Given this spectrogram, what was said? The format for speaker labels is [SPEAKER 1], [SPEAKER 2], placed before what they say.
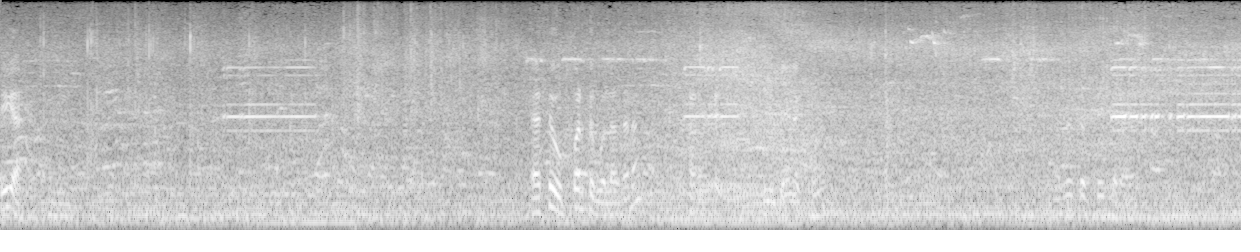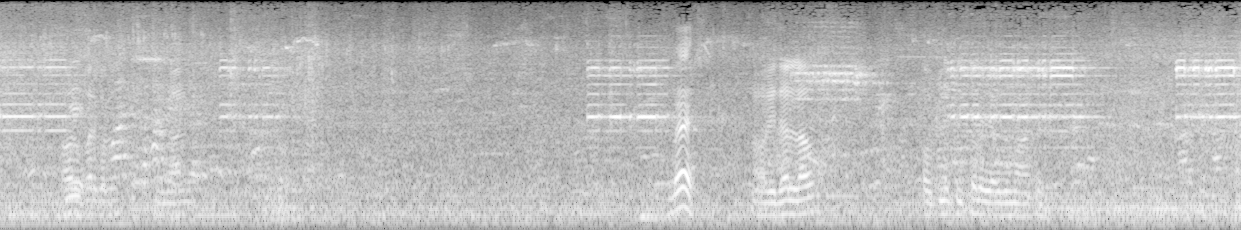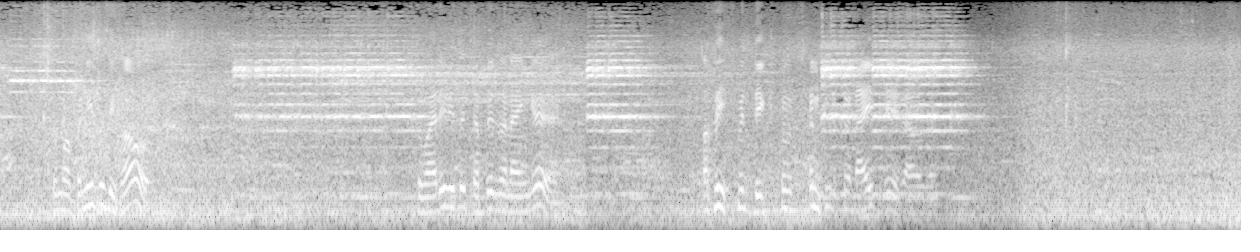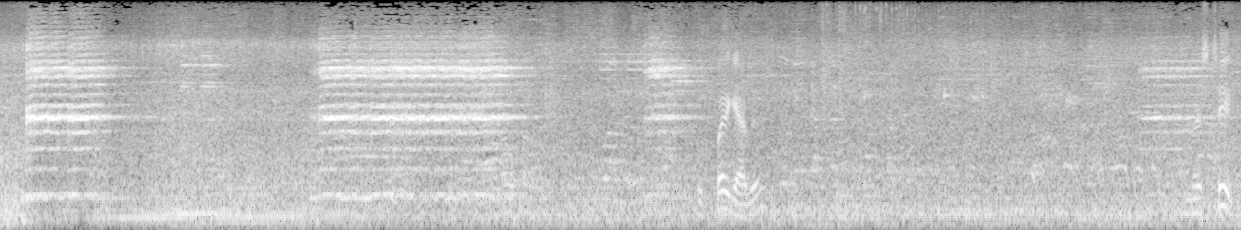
[SPEAKER 1] ठीक है? ऐसे ऊपर से बोला था ना? है।
[SPEAKER 2] और ऊपर करो
[SPEAKER 1] बस।
[SPEAKER 2] और इधर लाओ। और अपने पीछे ले जाओ घुमा के।
[SPEAKER 1] तुम अपनी तो दिखाओ। तुम्हारी भी तो छब्बीस बनाएँगे। अभी इसमें दिख सुनाई दे रहा होगा ऊपर क्या बे बस ठीक।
